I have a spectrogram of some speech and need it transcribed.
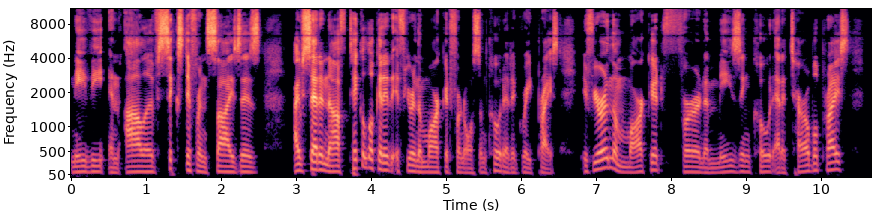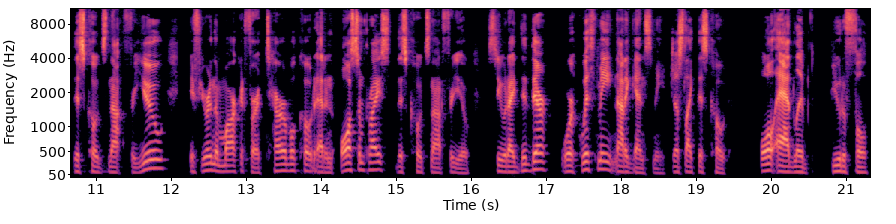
navy, and olive, six different sizes. I've said enough. Take a look at it if you're in the market for an awesome coat at a great price. If you're in the market for an amazing coat at a terrible price, this code's not for you. If you're in the market for a terrible coat at an awesome price, this coat's not for you. See what I did there? Work with me, not against me, just like this coat. All ad libbed, beautiful.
